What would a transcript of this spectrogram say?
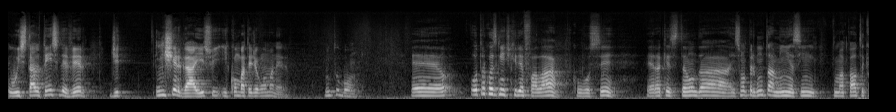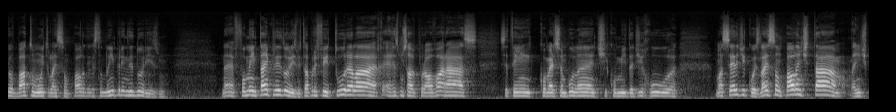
o Estado tem esse dever de enxergar isso e, e combater de alguma maneira. Muito bom. É, outra coisa que a gente queria falar com você era a questão da. Isso é uma pergunta minha, assim, uma pauta que eu bato muito lá em São Paulo, que é a questão do empreendedorismo. Né? Fomentar empreendedorismo. Então a prefeitura ela é responsável por alvarás, você tem comércio ambulante, comida de rua, uma série de coisas. Lá em São Paulo a gente tá, a gente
